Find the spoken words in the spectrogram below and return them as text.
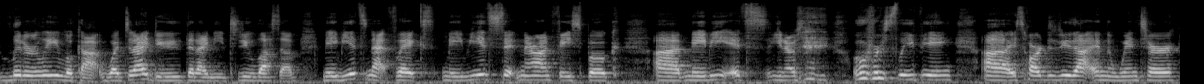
literally look at what did I do that I need to do less of? Maybe it's Netflix. Maybe it's sitting there on Facebook. Uh, maybe it's you know oversleeping. Uh, it's hard to do that in the winter.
